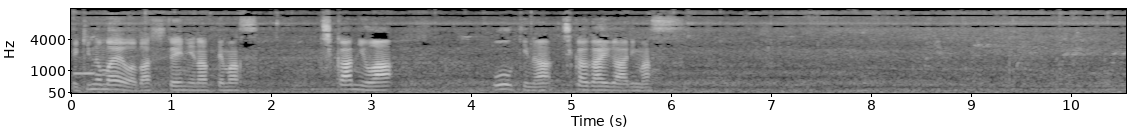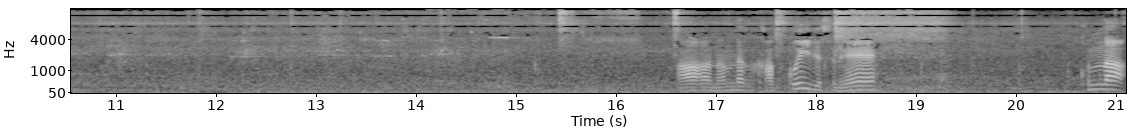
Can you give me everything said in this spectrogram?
駅の前はバス停になってます。地下には大きな地下街があります。ああ、なんだかかっこいいですね。こんな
